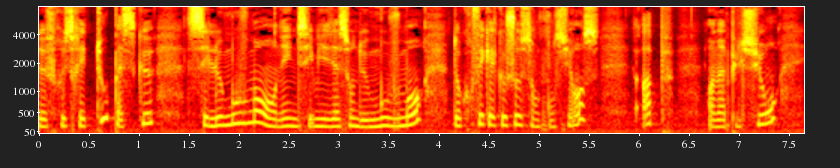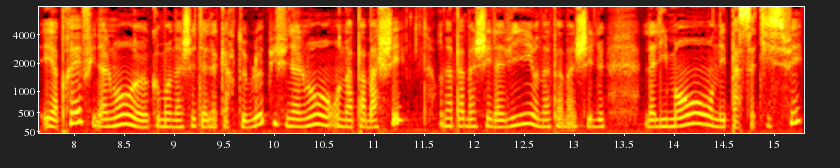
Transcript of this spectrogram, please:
de frustrés tout parce que c'est le mouvement. On est une civilisation de mouvement, donc on fait quelque chose sans conscience, hop, en impulsion, et après, finalement, euh, comme on achète la carte bleue, puis finalement, on n'a pas mâché, on n'a pas mâché la vie, on n'a pas mâché l'aliment, on n'est pas satisfait,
